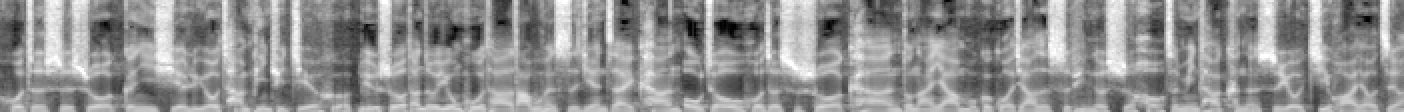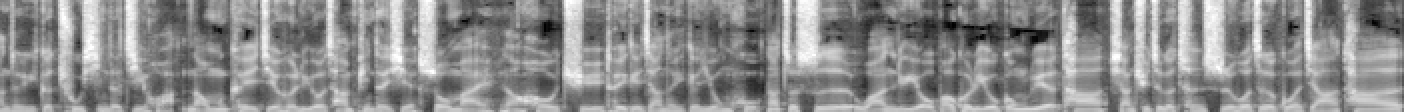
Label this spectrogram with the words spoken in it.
或者是说跟一些旅游产品去结合。比如说，当这个用户他大部分时间在看欧洲，或者是说看东南亚某个国家的视频的时候，证明他可能是有计划要这样的一个出行的计划。那我们可以结合旅游产品的一些售卖，然后去推给这样的一个用户。那这是玩旅游，包括旅游攻略，他想去这个城市或这个国家，他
